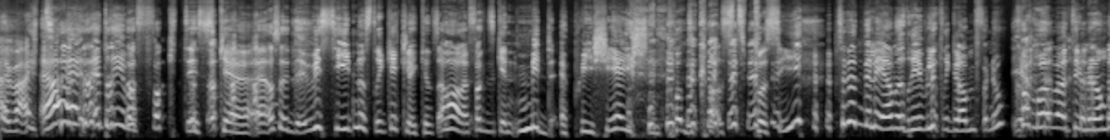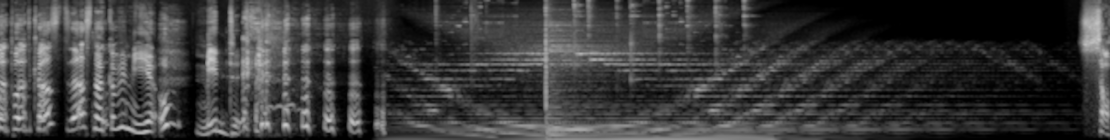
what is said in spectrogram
Jeg veit! Ja, jeg, jeg driver faktisk eh, altså, Ved siden av strikkeklikken så har jeg faktisk en mid appreciation podcast på si. Så den vil jeg gjerne drive litt reklame for nå. Kom over til min andre podkast. Der snakker vi mye om midd. Så,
